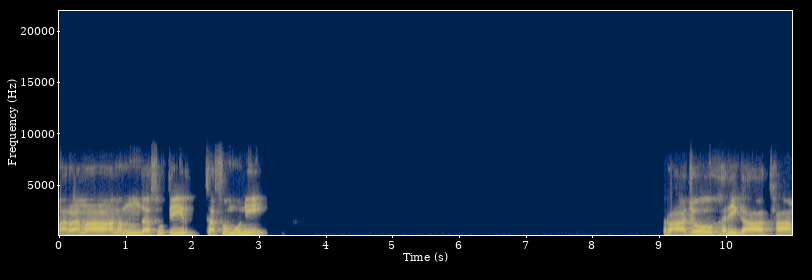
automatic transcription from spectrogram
ಪರಮಾನಂದ ಸುತೀರ್ಥ ಸುಮುನಿ. ರಾಜೋ ಹರಿಗಾಥಾಂ.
